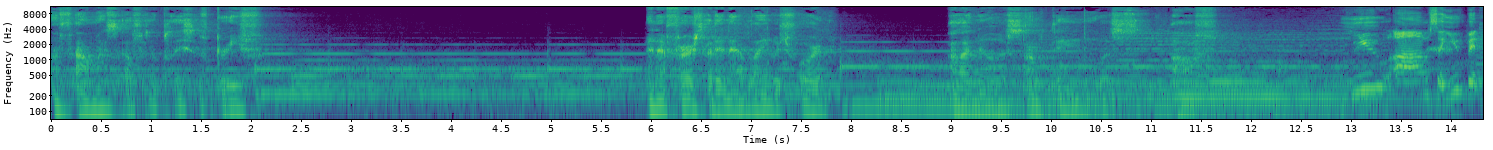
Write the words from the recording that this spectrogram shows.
I found myself in a place of grief. And at first, I didn't have language for it. All I knew was something was off. You, um, so you've been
